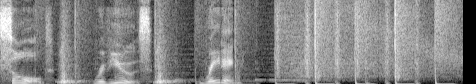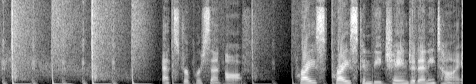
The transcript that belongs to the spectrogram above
sold, reviews, rating, extra percent off. Price Price can be changed at any time.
